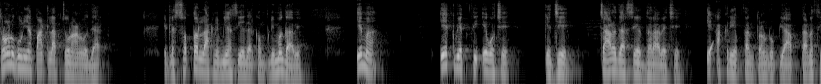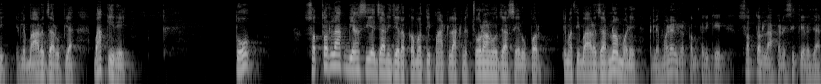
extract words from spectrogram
ત્રણ ગુણ્યા પાંચ લાખ ચોરાણું હજાર, એટલે સત્તર લાખ ને બ્યાસી હજાર કંપની મગાવે. એમાં એક વ્યક્તિ એવો છે કે જે ચાર હજાર શેર ધરાવે છે, એ આખરી હપ્તાને ત્રણ રૂપિયા આપતા નથી, એટલે બાર હજાર રૂપિયા બાકી રહે. તો સત્તર લાખ બ્યાસી હજારની જે રકમ હતી, પાંચ લાખ ને ચોરાણું હજાર શેર ઉપર, એમાંથી બાર હજાર ન મળે, એટલે મળેલ રકમ તરીકે સત્તર લાખ અને સિત્તેર હજાર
